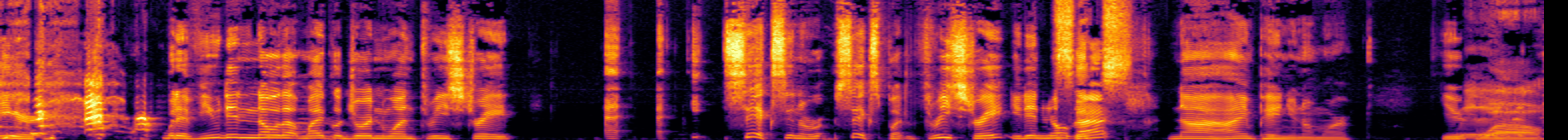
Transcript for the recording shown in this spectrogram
year. but if you didn't know that Michael Jordan won three straight, six in a six, but three straight, you didn't know that? Nah, I ain't paying you no more. You. Wait, Wow.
